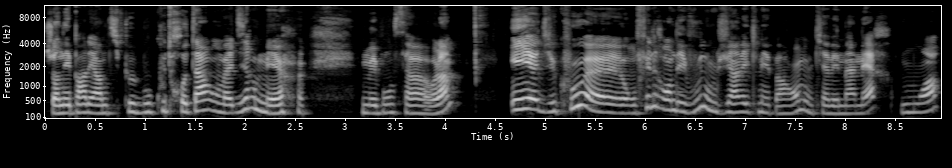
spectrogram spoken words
J'en ai parlé un petit peu beaucoup trop tard, on va dire. Mais, mais bon, ça, voilà. Et euh, du coup, euh, on fait le rendez-vous. Donc je viens avec mes parents. Donc il y avait ma mère, moi,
